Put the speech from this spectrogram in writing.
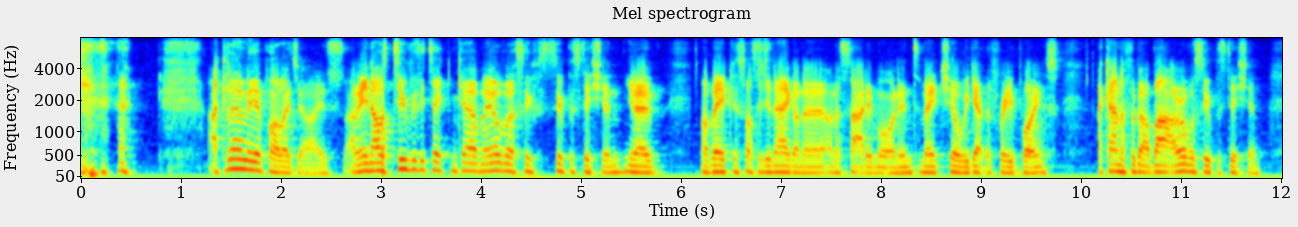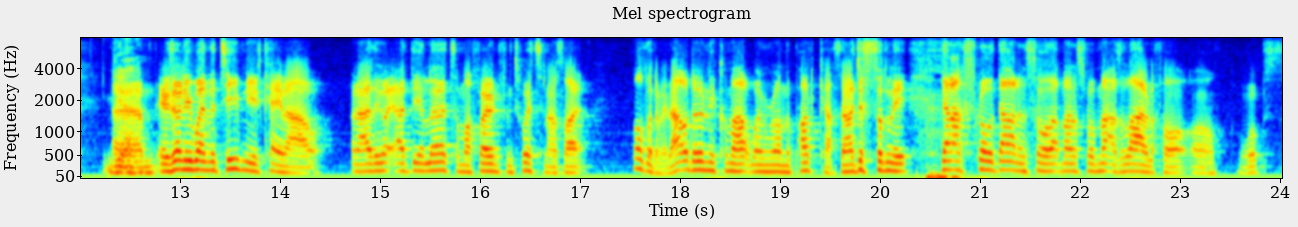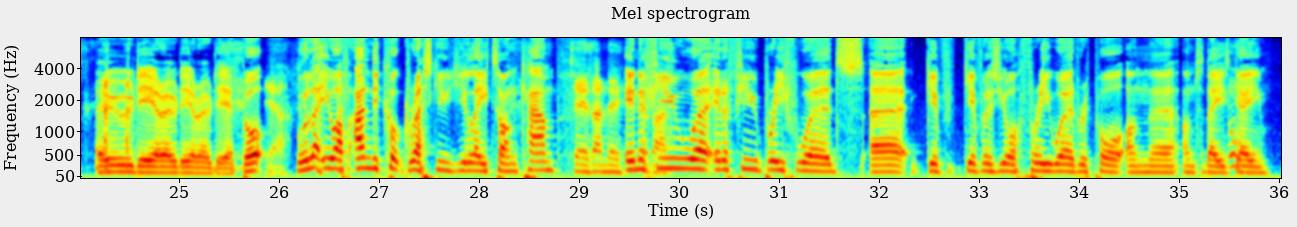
I can only apologise. I mean, I was too busy taking care of my other su- superstition, you know, my bacon, sausage, and egg on a on a Saturday morning to make sure we get the three points. I kind of forgot about our other superstition. Yeah. Um, it was only when the team news came out and I had the alert on my phone from Twitter, and I was like, hold on a minute, that would only come out when we're on the podcast. And I just suddenly, then I scrolled down and saw that Mansfield Matters Alive, and I thought, oh, whoops. oh dear, oh dear, oh dear. But Yeah. we'll let you off. Andy Cook rescued you late on. Cam, Cheers, Andy. in a Goodbye. few uh, in a few brief words, uh, give give us your three word report on the on today's Ooh. game.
